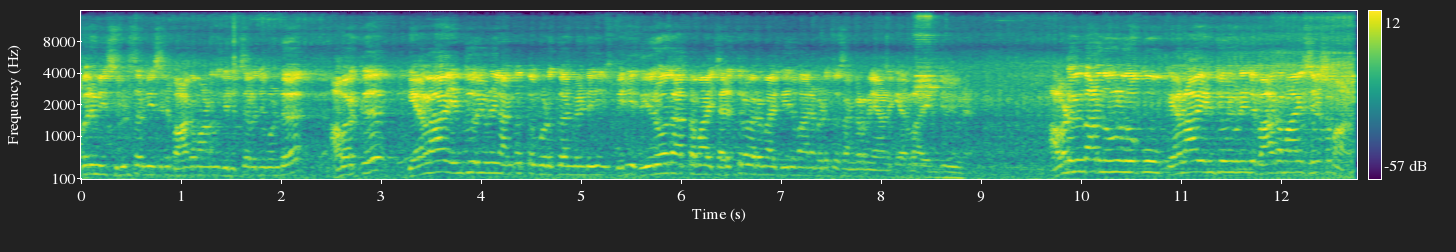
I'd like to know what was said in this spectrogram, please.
അവരും ഈ സിവിൽ സർവീസിന്റെ ഭാഗമാണെന്ന് തിരിച്ചറിഞ്ഞുകൊണ്ട് അവർക്ക് Kerala N G O union അംഗത്വം കൊടുക്കാൻ വേണ്ടി വലിയ ധീരോദാത്തമായ ചരിത്രപരമായ തീരുമാനമെടുത്ത സംഘടനയാണ് Kerala N G O union അവിടെ നിന്നാണ് നിങ്ങൾ നോക്കൂ കേരള എൻ ജി ഒ യൂണിയന്റെ ഭാഗമായ ശേഷമാണ്.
